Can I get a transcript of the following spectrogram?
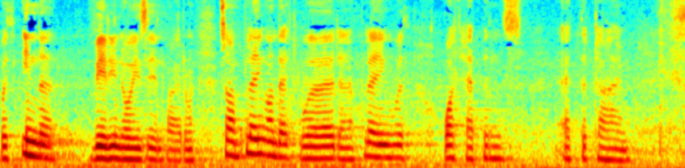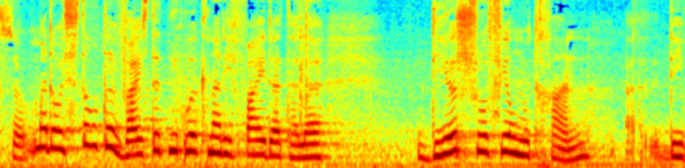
within a very noisy environment. So I'm playing on that word and I'm playing with what happens at the time. So Maar daai stilte wys dit nie ook na die feit dat hulle deur soveel moet gaan eh, die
